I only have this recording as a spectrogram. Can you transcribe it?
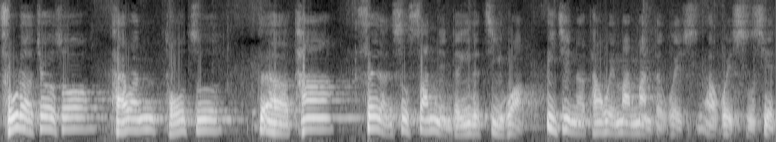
除了就是说台湾投资，呃，它虽然是三年的一个计划，毕竟呢，它会慢慢的会啊会实现，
